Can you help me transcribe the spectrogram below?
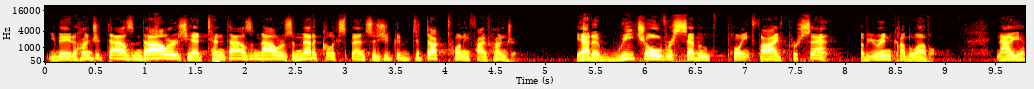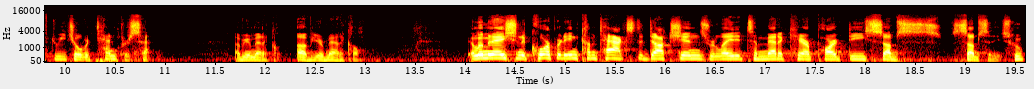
you made $100,000, you had $10,000 of medical expenses, you could deduct 2500 You had to reach over 7.5% of your income level. Now you have to reach over 10% of your medical. Of your medical. Elimination of corporate income tax deductions related to Medicare Part D subs subsidies. Who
